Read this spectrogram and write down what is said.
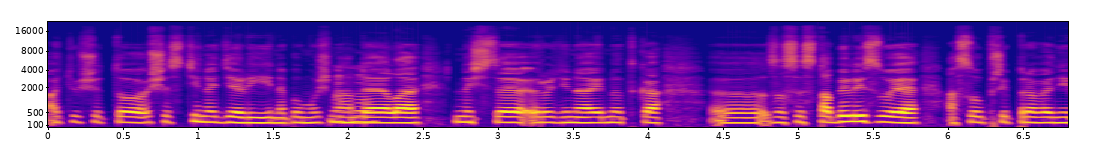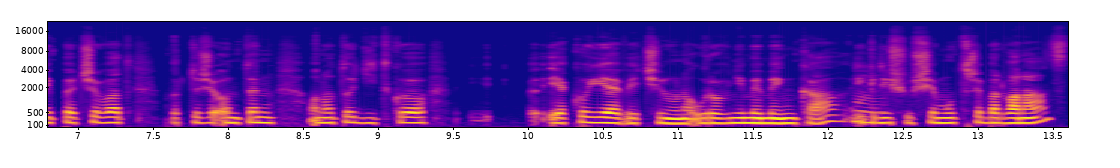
ať už je to šesti nedělí nebo možná mm-hmm. déle, než se rodina jednotka zase stabilizuje a jsou připraveni pečovat, protože on ten, ono to dítko jako je většinou na úrovni miminka, hmm. i když už je mu třeba 12.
